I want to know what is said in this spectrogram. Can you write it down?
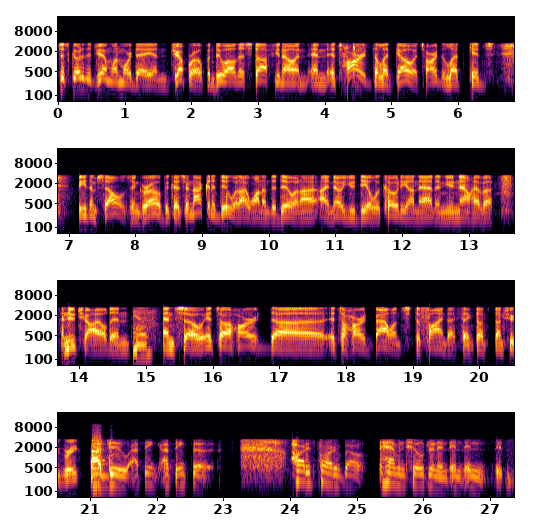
just go to the gym one more day and jump rope and do all this stuff. You know, and and it's hard to let go. It's hard to let kids be themselves and grow because they're not going to do what I want them to do. And I, I know you deal with Cody on that, and you now have a, a new child, and Yeah. and so it's a hard uh, it's a hard balance to find. I think. Don't don't you agree? I do. I think I think the hardest part about having children and and, and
